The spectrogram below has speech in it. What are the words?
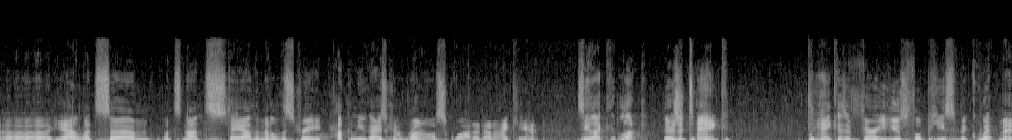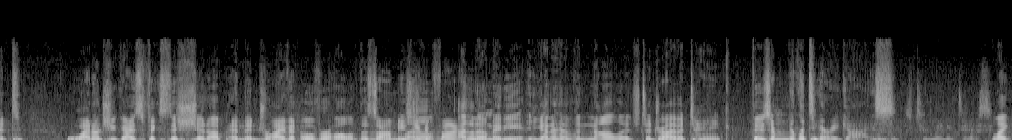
Uh, yeah, let's um, let's not stay out in the middle of the street. How come you guys can run all squatted and I can't? See, like, look, there's a tank. Tank is a very useful piece of equipment. Why don't you guys fix this shit up and then drive it over all of the zombies you Well, can find? I don't know. Maybe you got to have the knowledge to drive a tank. These are military guys. It's too many tests. Like,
